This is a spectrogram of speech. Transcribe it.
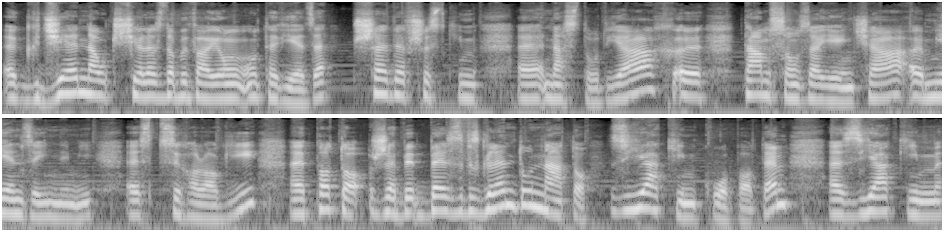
E, Gdzie nauczyciele zdobywają tę wiedzę? Przede wszystkim e, na studiach. E, Tam są zajęcia, e, między innymi e, z psychologii, e, po po to, żeby bez względu na to, z jakim kłopotem, e, z jakim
